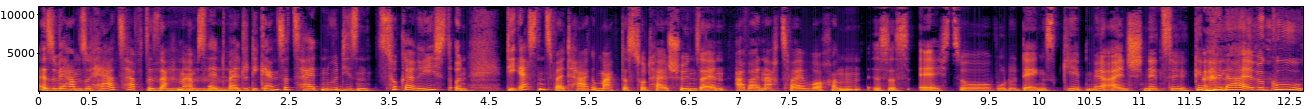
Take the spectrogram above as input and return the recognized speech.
Also wir haben so herzhafte Sachen am Set, mm. weil du die ganze Zeit nur diesen Zucker riechst. Und die ersten zwei Tage mag das total schön sein, aber nach zwei Wochen ist es echt so, wo du denkst, gib mir ein Schnitzel, gib mir eine halbe Kuh.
